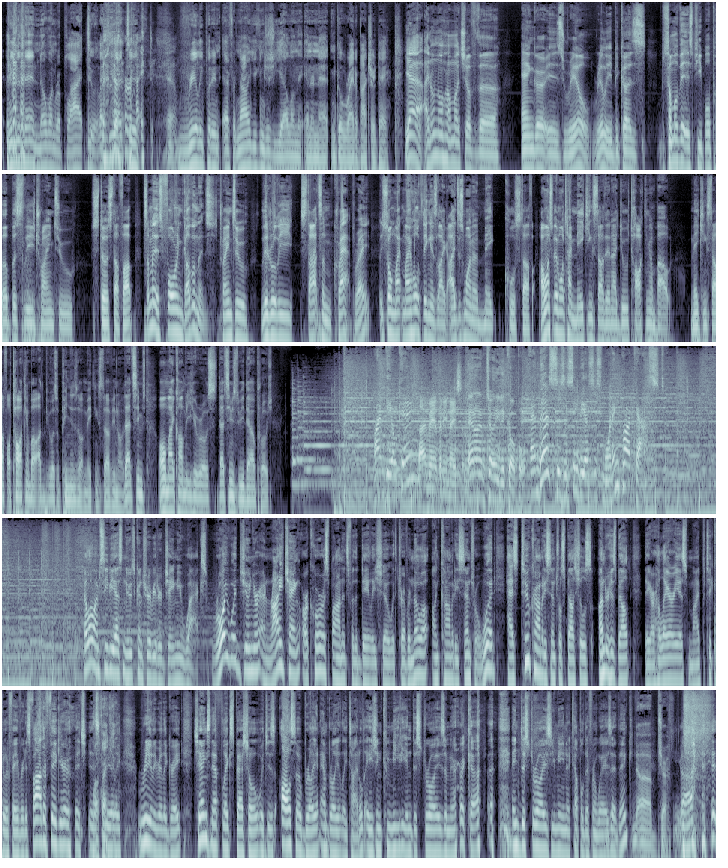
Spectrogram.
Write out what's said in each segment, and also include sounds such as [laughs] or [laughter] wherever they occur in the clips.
And even then, no one replied to it. Like you had [laughs] to Right. Yeah. really put in effort. Now you can just yell on the internet and go write about your day. Yeah, I don't know how much of the anger is real, really, because some of it is people purposely trying to stir stuff up. Some of it is foreign governments trying to literally start some crap, right? So my, my whole thing is like, I just want to make cool stuff. I want to spend more time making stuff than I do talking about making stuff or talking about other people's opinions about making stuff. You know, that seems, all my comedy heroes, that seems to be their approach. I'm Gayle King, I'm Anthony Mason. And I'm Tony Dokoupil. and this is a CBS This Morning podcast. Hello, I'm CBS News contributor Jamie Wax. Roy Wood Jr. and Ronny Chieng are correspondents for The Daily Show with Trevor Noah on Comedy Central. Wood has two Comedy Central specials under his belt. They are hilarious. My particular favorite is Father Figure, [laughs] which is Well, thank you. really, really, really great. Chieng's Netflix special, which is also brilliant and brilliantly titled Asian Comedian Destroys America. [laughs] and destroys, you mean a couple different ways, I think Uh, sure. uh, [laughs]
